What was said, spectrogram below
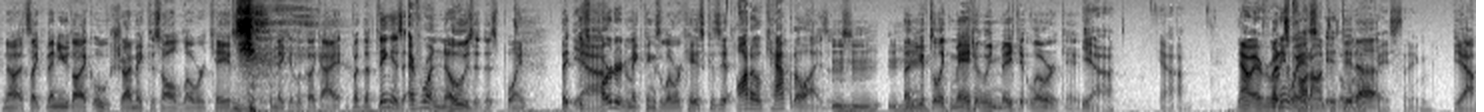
No, it's like then you like, oh, should I make this all lowercase to make it look like I? But the thing is, everyone knows at this point that it's Yeah. Mm-hmm, harder to make things lowercase because it auto capitalizes. Then you have to like manually make it lowercase. Yeah. Yeah. Now everyone's anyways, caught on to the did, uh, lowercase thing. Yeah.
